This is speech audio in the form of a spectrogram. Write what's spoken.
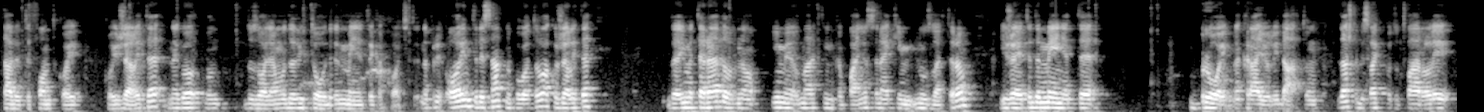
stavljate font koji koji želite, nego vam dozvoljamo da vi to ovde menjate kako hoćete. Naprimjer, ovo je interesantno pogotovo ako želite da imate redovno email marketing kampanju sa nekim newsletterom i želite da menjate broj na kraju ili datum. Zašto bi svaki put otvarali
